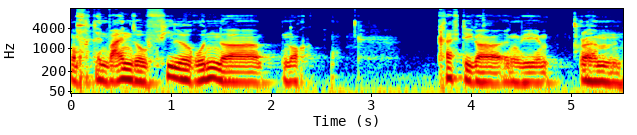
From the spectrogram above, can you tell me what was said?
macht den Wein so viel runder, noch kräftiger irgendwie. Ähm,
